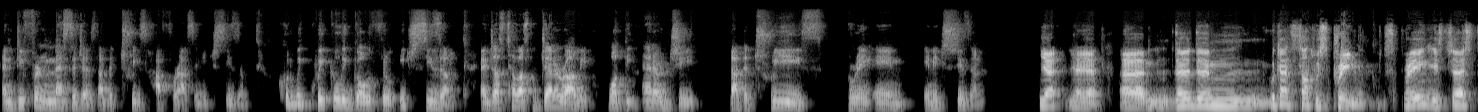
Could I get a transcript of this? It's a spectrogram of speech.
and different messages that the trees have for us in each season. Could we quickly go through each season and just tell us generally what the energy that the trees bring in in each season? Yeah, yeah, yeah. Um, the the um, we can start with spring. Spring is just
